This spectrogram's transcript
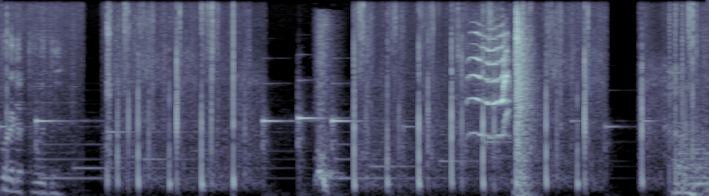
Thank you for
